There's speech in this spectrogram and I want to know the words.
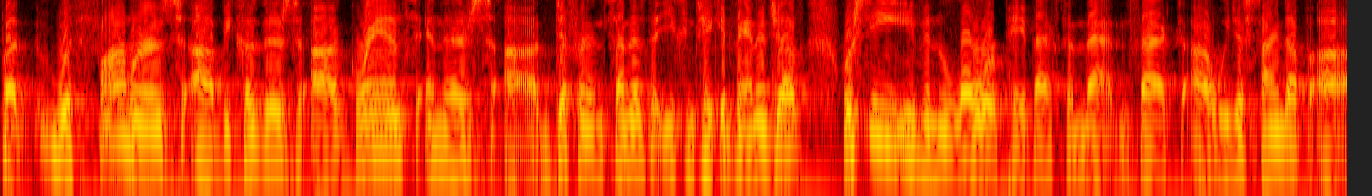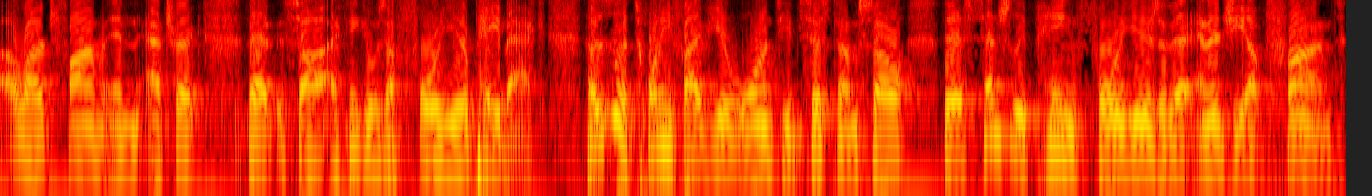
But with farmers, uh, because there's uh, grants and there's uh, different incentives that you can take advantage of, we're seeing even lower paybacks than that. In fact, uh, we just signed up a large farm in Ettrick that saw, I think it was a four year payback. Now, this is a 25 year warranted system. So they're essentially paying four years of their energy up front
